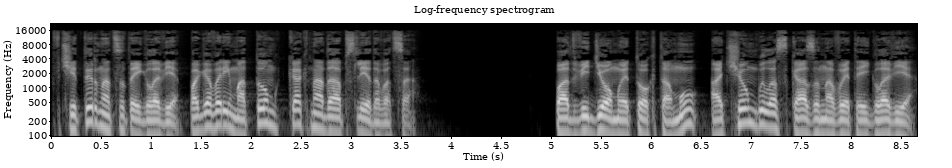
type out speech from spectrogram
В 14 главе поговорим о том, как надо обследоваться. Подведем итог тому, о чем было сказано в этой главе.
